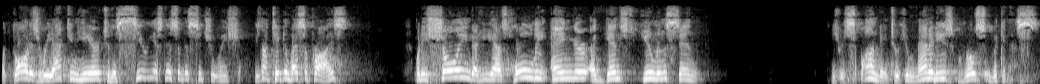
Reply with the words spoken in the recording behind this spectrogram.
But God is reacting here to the seriousness of the situation. He's not taken by surprise, but he's showing that he has holy anger against human sin. He's responding to humanity's gross wickedness.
